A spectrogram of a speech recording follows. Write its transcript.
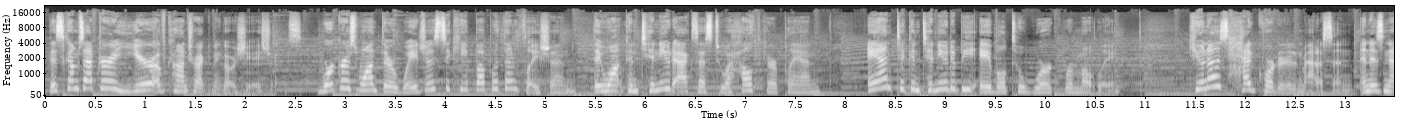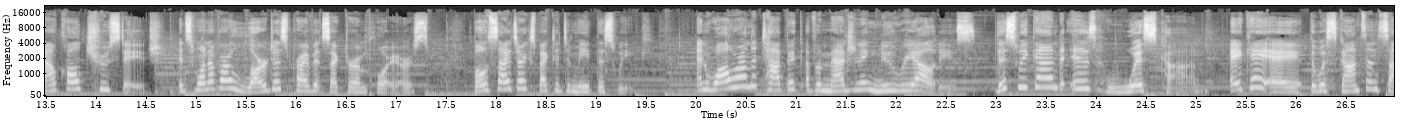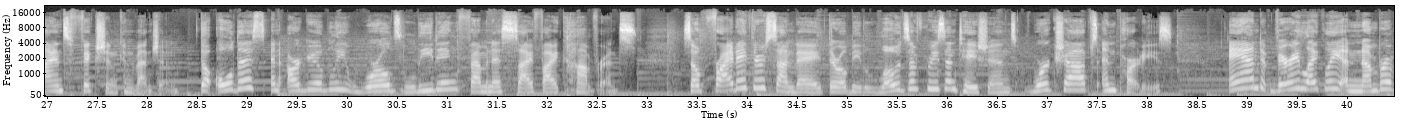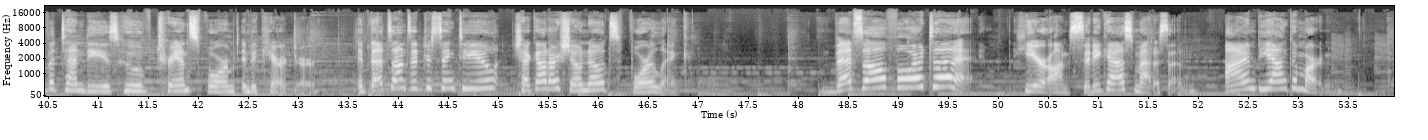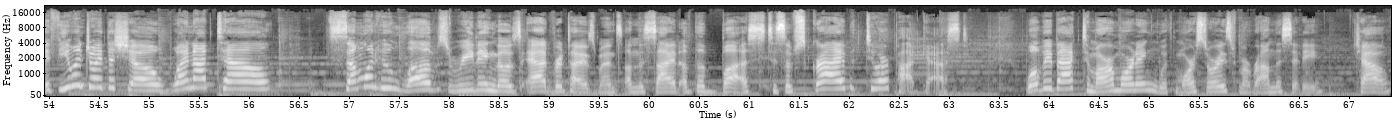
This comes after a year of contract negotiations. Workers want their wages to keep up with inflation, they want continued access to a healthcare plan, and to continue to be able to work remotely. CUNA is headquartered in Madison and is now called TruStage. It's one of our largest private sector employers. Both sides are expected to meet this week. And while we're on the topic of imagining new realities, this weekend is WisCon, aka the Wisconsin Science Fiction Convention, the oldest and arguably world's leading feminist sci fi conference. So, Friday through Sunday, there will be loads of presentations, workshops, and parties. and very likely a number of attendees who've transformed into character. If that sounds interesting to you, check out our show notes for a link. That's all for today here on CityCast Madison. I'm Bianca Martin. If you enjoyed the show, why not tell someone who loves reading those advertisements on the side of the bus to subscribe to our podcast? We'll be back tomorrow morning with more stories from around the city. Ciao.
